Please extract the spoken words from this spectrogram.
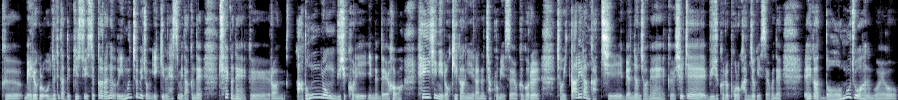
그 매력을 온전히 다 느낄 수 있을까라는 의문점이 좀 있기는 했습니다. 근데 최근에 그런 아동용 뮤지컬이 있는데요. 헤이지니 럭키강이라는 작품이 있어요. 그거를 저희 딸이랑 같이 몇 년 전에 그 실제 뮤지컬을 보러 간 적이 있어요. 근데 애가 너무 좋아하는 거예요.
